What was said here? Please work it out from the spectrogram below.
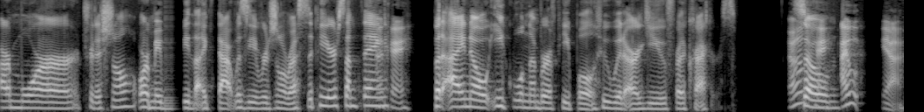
are more traditional, or maybe like that was the original recipe or something. Okay. But I know equal number of people who would argue for the crackers. Okay. So- I w- yeah.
